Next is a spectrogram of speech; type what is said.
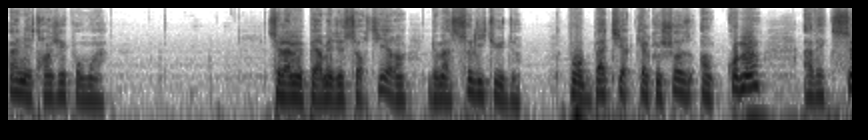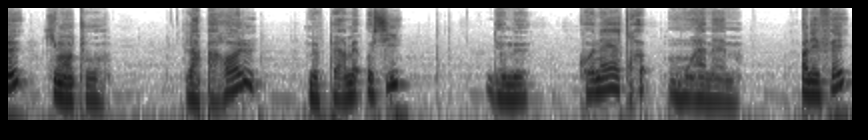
un étranger pour moi. Cela me permet de sortir de ma solitude pour bâtir quelque chose en commun avec ceux qui m'entourent. La parole me permet aussi de me connaître moi-même. En effet,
